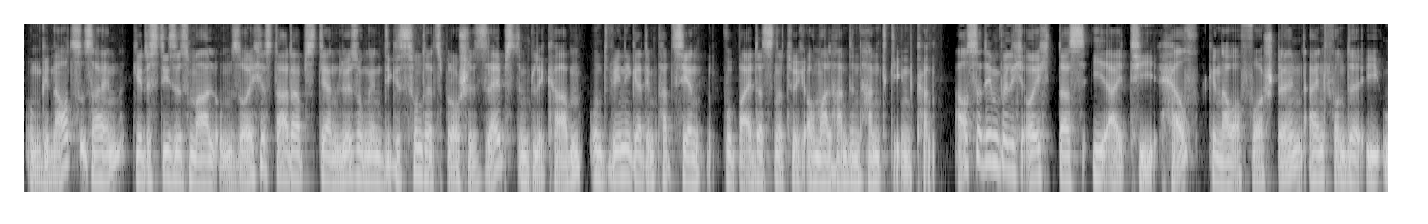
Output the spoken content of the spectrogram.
Um genau zu sein, geht es dieses Mal um solche Startups, deren Lösungen die Gesundheitsbranche selbst im Blick haben und weniger den Patienten, wobei das natürlich auch mal Hand in Hand gehen kann. Außerdem will ich euch das EIT Health genauer vorstellen, ein von der EU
